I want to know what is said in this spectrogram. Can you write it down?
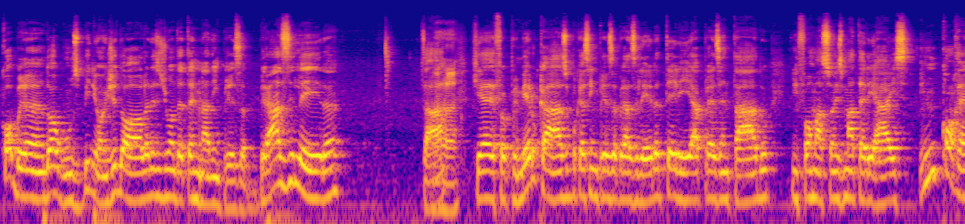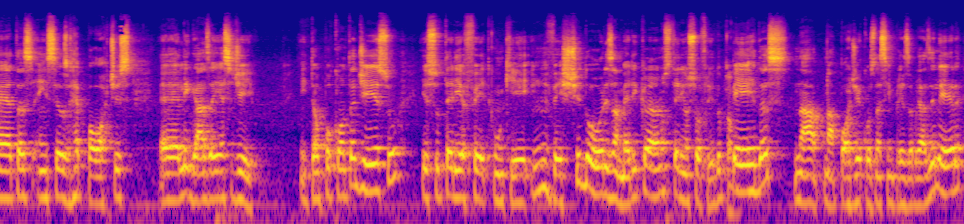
cobrando alguns bilhões de dólares de uma determinada empresa brasileira, tá? Aham. Que é, foi o primeiro caso, porque essa empresa brasileira teria apresentado informações materiais incorretas em seus reportes eh, ligados a ESG. Então, por conta disso, isso teria feito com que investidores americanos teriam sofrido Tom. perdas na, na aporte de recursos nessa empresa brasileira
